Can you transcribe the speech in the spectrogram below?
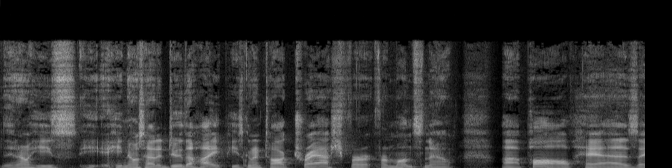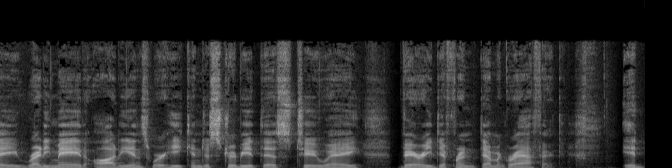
you know he's he, he knows how to do the hype he's going to talk trash for for months now uh, paul has a ready-made audience where he can distribute this to a very different demographic it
